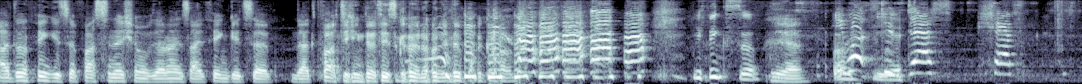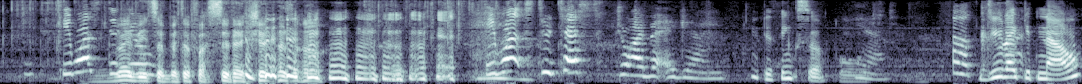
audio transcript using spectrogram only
I don't think it's a fascination of the lens. I think it's uh, that farting that is going on in the background. You think so? yeah. He Oh, wants yeah. to dash chef. He wants to Maybe do. it's a bit of fascination as well. He wants to test drive it again. Do you think so? Yeah. Look. Do you like it now?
